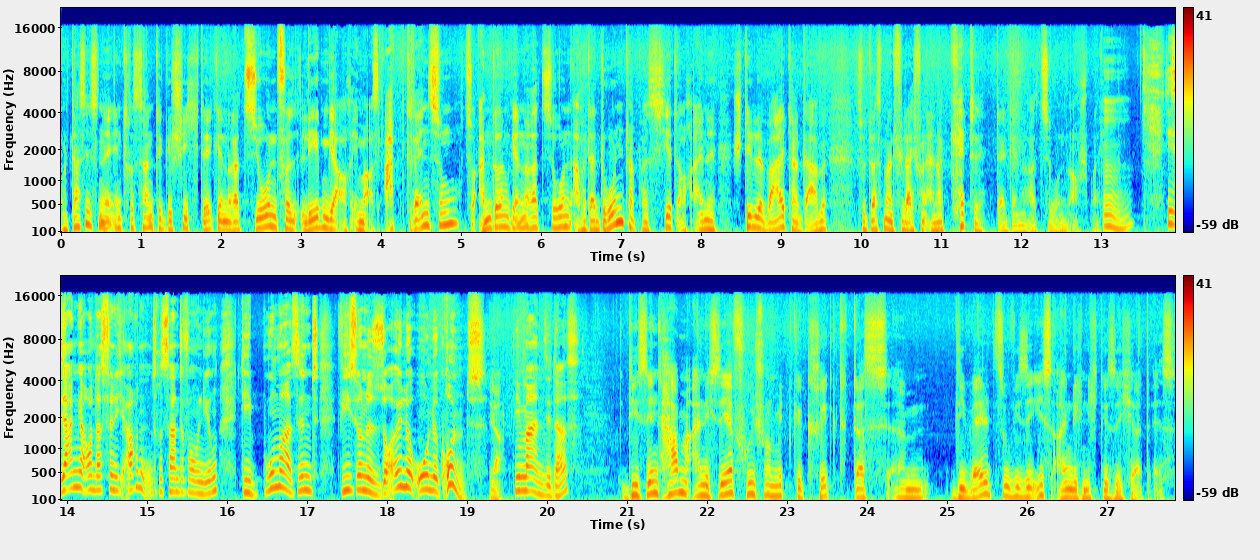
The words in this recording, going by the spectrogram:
Und das ist eine interessante Geschichte. Generationen leben ja auch immer aus Abgrenzung zu anderen Generationen, aber darunter passiert auch eine stille Weitergabe, sodass man vielleicht von einer Kette der Generationen auch spricht. Mhm. Sie sagen ja auch, und das finde ich auch eine interessante Formulierung, die Boomer sind wie so eine Säule ohne Grund. Ja. Wie meinen Sie das? Die sind, haben eigentlich sehr früh schon mitgekriegt, dass ähm, die Welt, so wie sie ist, eigentlich nicht gesichert ist.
